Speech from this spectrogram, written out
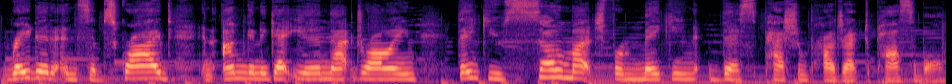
rated and subscribed, and I'm going to get you in that drawing. Thank you so much for making this passion project possible.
